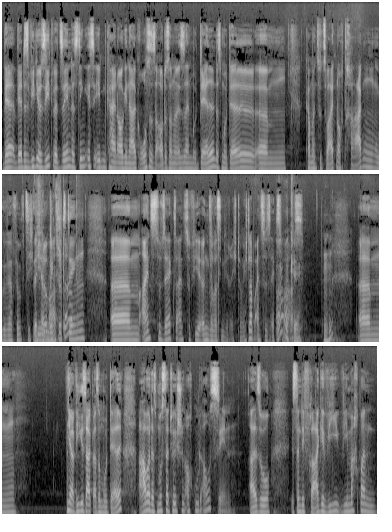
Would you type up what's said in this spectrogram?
Wer, wer das Video sieht, wird sehen, das Ding ist eben kein original großes Auto, sondern es ist ein Modell. Das Modell ähm, kann man zu zweit noch tragen, ungefähr 50 Welcher Kilo wiegt das? Ding. Ähm, 1 zu 6, 1 zu 4, irgend sowas in die Richtung. Ich glaube 1 zu 6 Ah, war okay. es. Mhm. Ähm, ja, wie gesagt, also Modell, aber das muss natürlich schon auch gut aussehen. Also ist dann die Frage, wie, wie macht man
